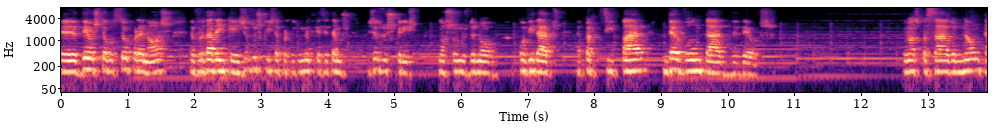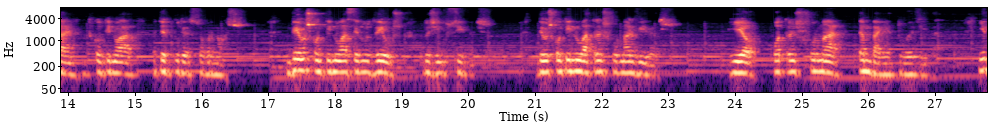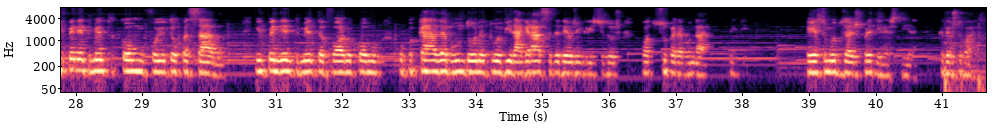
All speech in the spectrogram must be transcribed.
eh, Deus estabeleceu para nós, a verdade é que em Jesus Cristo, a partir do momento que aceitamos Jesus Cristo, nós somos de novo convidados a participar da vontade de Deus. O nosso passado não tem de continuar a ter poder sobre nós. Deus continua a ser o Deus dos impossíveis. Deus continua a transformar vidas. E Ele pode transformar também a tua vida. Independentemente de como foi o teu passado, independentemente da forma como o pecado abundou na tua vida, a graça de Deus em Cristo Jesus pode superabundar em ti. É esse o meu desejo para ti neste dia. Que Deus te guarde.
